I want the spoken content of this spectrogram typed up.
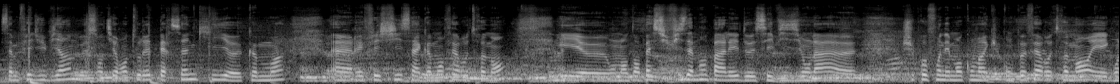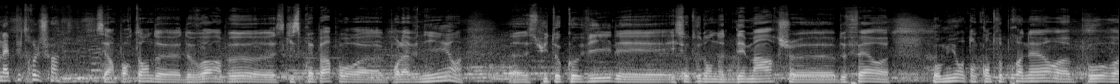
Ça me fait du bien de me sentir entourée de personnes qui, euh, comme moi, euh, réfléchissent à comment faire autrement. Et euh, on n'entend pas suffisamment parler de ces visions-là. je suis profondément convaincue qu'on peut faire autrement et qu'on n'a plus trop le choix. C'est important de, voir un peu ce qui se prépare pour, pour l'avenir, suite au Covid et, surtout dans notre démarche de faire au mieux en tant qu'entrepreneur pour,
